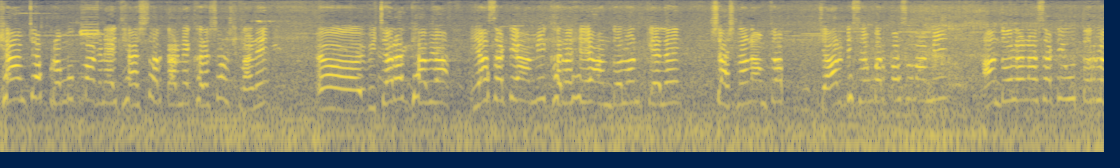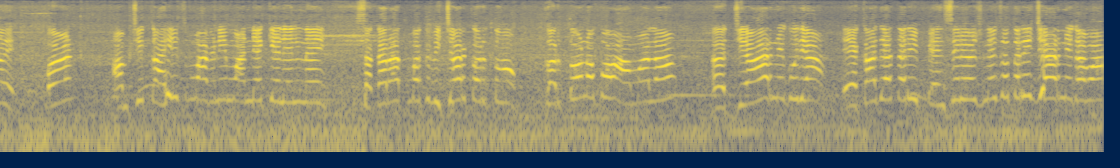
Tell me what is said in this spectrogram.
ह्या आमच्या प्रमुख मागण्या आहेत. ह्या सरकारने खरं शासनाने विचारात घ्याव्या. यासाठी आम्ही खरं हे आंदोलन केलंय. शासनानं आमचा चार डिसेंबरपासून आम्ही आंदोलनासाठी उतरलोय. पण आमची काहीच मागणी मान्य केलेली नाही. सकारात्मक विचार करतो करतो नको आम्हाला. जे आर निघू द्या. एखाद्या तरी पेन्सिल योजनेचा तरी जे आर निघावा.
